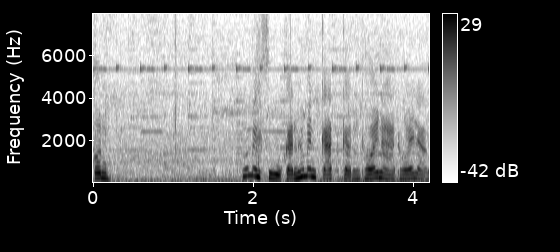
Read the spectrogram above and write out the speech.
ตัวนี้เมื่อมันสู่กันเมื่อมันกัดกันถอยหน้าถอยหลัง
